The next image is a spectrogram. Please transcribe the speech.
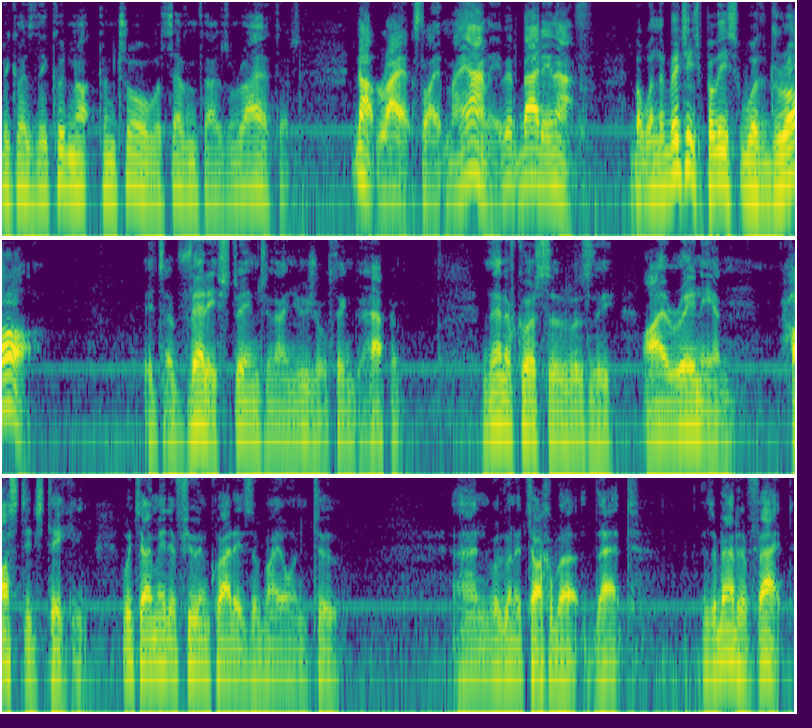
because they could not control the 7,000 rioters. Not riots like Miami, but bad enough. But when the British police withdraw, it's a very strange and unusual thing to happen. And then, of course, there was the Iranian hostage taking, which I made a few inquiries of my own too. And we're going to talk about that. As a matter of fact,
